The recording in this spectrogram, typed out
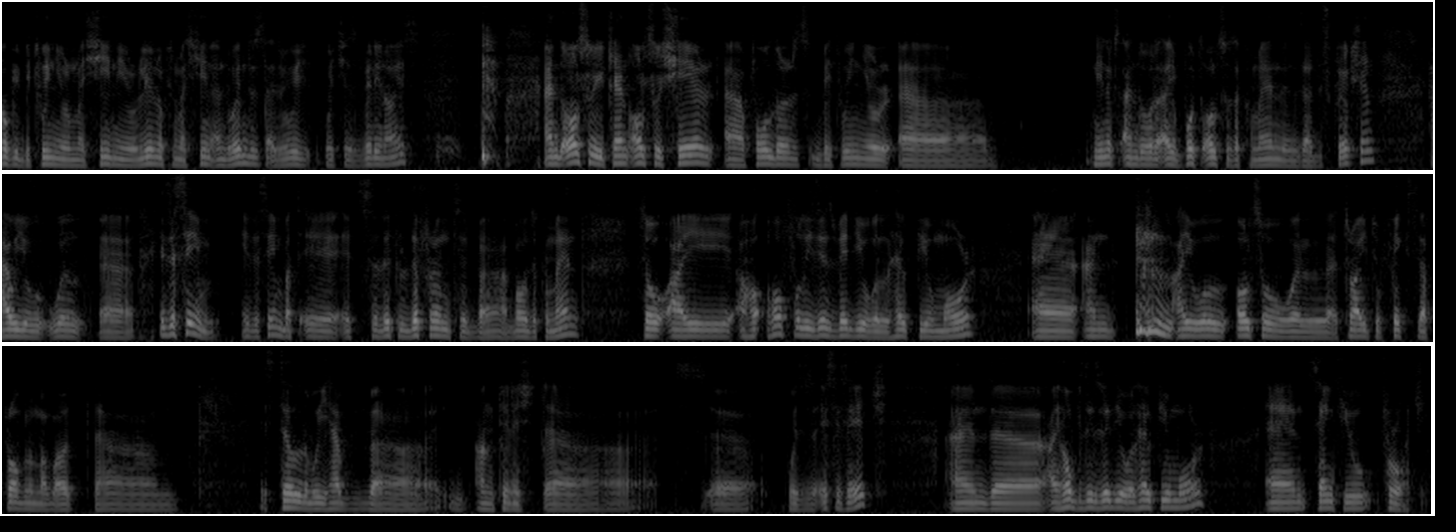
copy between your machine your Linux machine and Windows which is very nice. And also you can also share uh, folders between your uh, Linux and or I put also the command in the description how you will uh, it's the same it's the same but uh, it's a little different about the command. So I ho hopefully this video will help you more uh, and I will also will try to fix the problem about um, still we have uh, unfinished uh, uh, with SSH and uh, I hope this video will help you more. And thank you for watching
